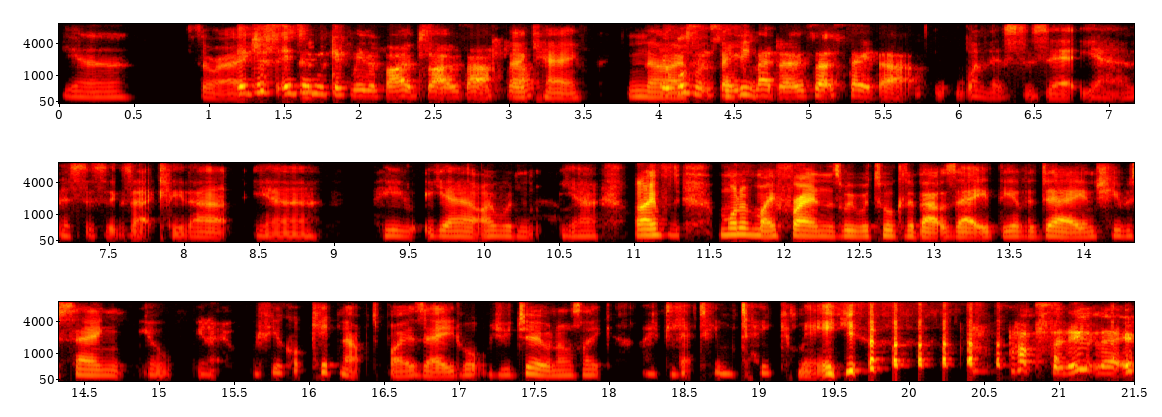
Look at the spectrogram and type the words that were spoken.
Yeah. It's all right. it just it didn't give me the vibes I was after. okay. No. It wasn't Zade think Meadows. Let's say that. well this is it. Yeah, this is exactly that. Yeah. He yeah, I wouldn't yeah. I've one of my friends, we were talking about Zade the other day, and she was saying, you know, you know, if you got kidnapped by Zade, what would you do? And I was like, I'd let him take me. Absolutely.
